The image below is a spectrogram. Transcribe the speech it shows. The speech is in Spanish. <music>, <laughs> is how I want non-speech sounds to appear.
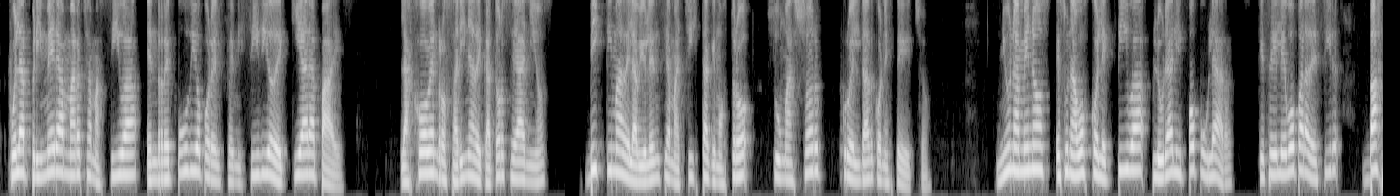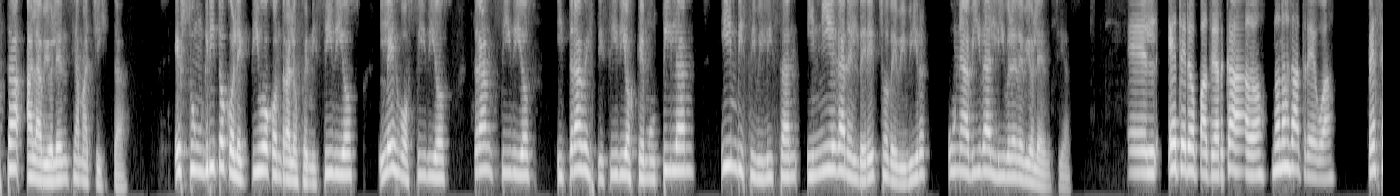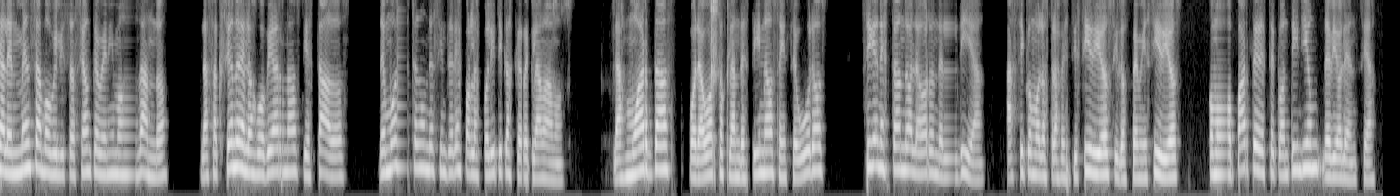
Fue la primera marcha masiva en repudio por el femicidio de Kiara Páez, la joven rosarina de 14 años, víctima de la violencia machista que mostró su mayor crueldad con este hecho. Ni una menos es una voz colectiva, plural y popular que se elevó para decir basta a la violencia machista. Es un grito colectivo contra los femicidios, lesbocidios, transidios y travesticidios que mutilan, invisibilizan y niegan el derecho de vivir una vida libre de violencias. El heteropatriarcado no nos da tregua. Pese a la inmensa movilización que venimos dando, las acciones de los gobiernos y estados demuestran un desinterés por las políticas que reclamamos. Las muertas por abortos clandestinos e inseguros siguen estando a la orden del día, así como los transvesticidios y los femicidios, como parte de este continuum de violencia.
